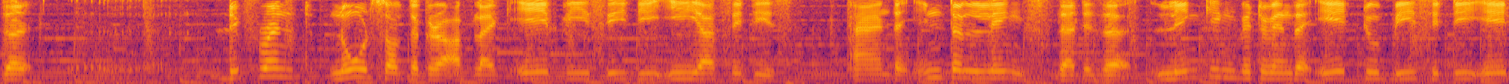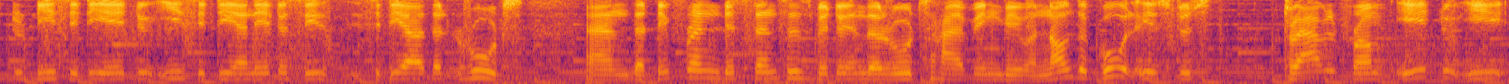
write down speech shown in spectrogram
the uh, different nodes of the graph like A, B, C, D, E are cities and the interlinks that is a linking between the A to B city, A to D city, A to E city and A to C city are the routes and the different distances between the routes have been given. Now the goal is to travel from A to E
